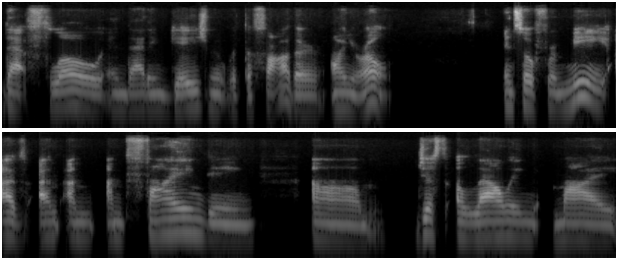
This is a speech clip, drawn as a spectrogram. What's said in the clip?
that flow and that engagement with the Father on your own. And so for me, I've I'm I'm I'm finding um, just allowing my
